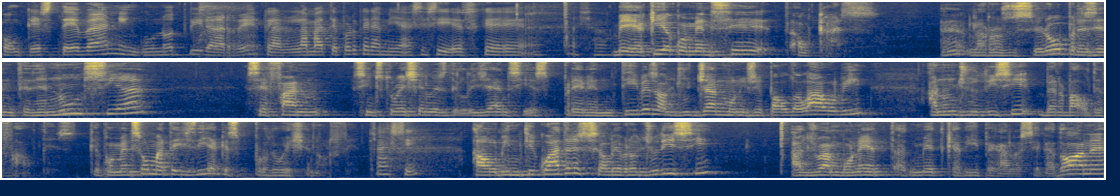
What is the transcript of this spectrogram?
com que és teva ningú no et dirà res. Clar, la maté perquè era mia, sí, sí, és que això... Bé, aquí ja comença el cas. Eh? La Rosa Seró presenta denúncia, se fan, s'instrueixen les diligències preventives al jutjat municipal de l'Albi en un judici verbal de faltes, que comença el mateix dia que es produeixen els fets. Ah, sí? El 24 es celebra el judici, el Joan Bonet admet que havia pegat la seva dona,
